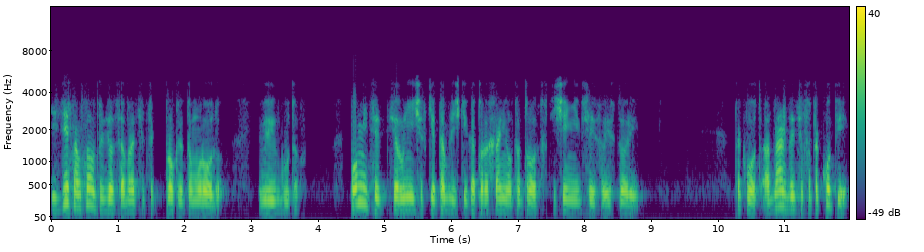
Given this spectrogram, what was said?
И здесь нам снова придется обратиться к проклятому роду Вильгутов. Помните те рунические таблички, которые хранил этот род в течение всей своей истории? Так вот, однажды эти фотокопии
